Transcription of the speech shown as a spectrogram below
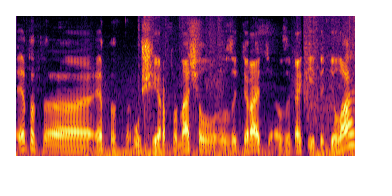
этот, э, этот ущерб начал затирать за какие-то дела,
